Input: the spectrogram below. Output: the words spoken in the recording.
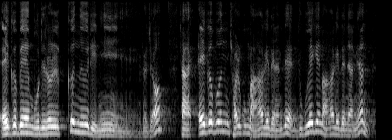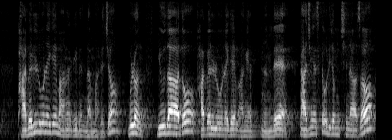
애굽의 무리를 끊으리니 그러죠. 자, 애굽은 결국 망하게 되는데 누구에게 망하게 되냐면 바벨론에게 망하게 된단 말이죠. 물론 유다도 바벨론에게 망했는데 나중에 세월이 좀 지나서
